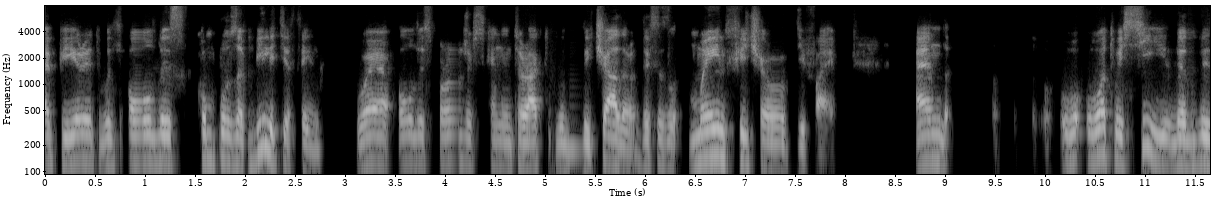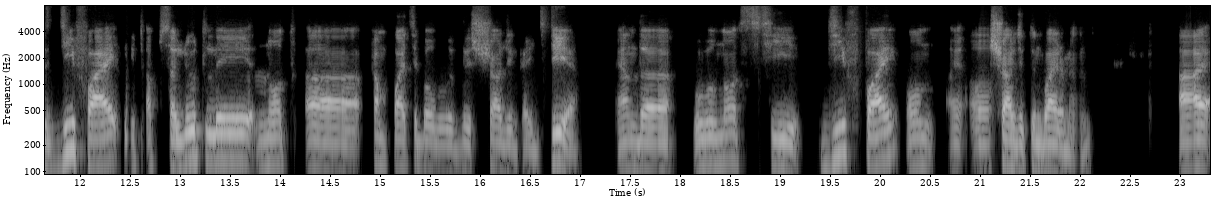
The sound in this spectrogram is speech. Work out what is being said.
appeared with all this composability thing where all these projects can interact with each other. This is main feature of DeFi. And what we see that this DeFi is absolutely not uh, compatible with this sharding idea, and uh, we will not see DeFi on a, sharded environment. I,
